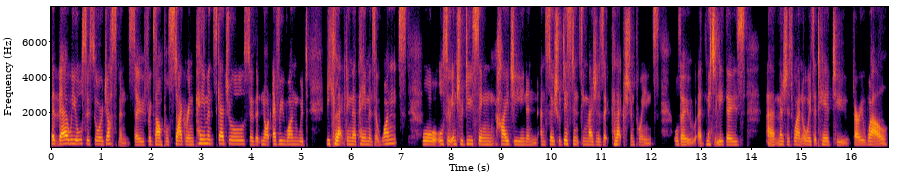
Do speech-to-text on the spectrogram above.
But there we also saw adjustments. So, for example, staggering payment schedules so that not everyone would be collecting their payments at once, or also introducing hygiene and, and social distancing measures at collection points, although admittedly those uh, measures weren't always adhered to very well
